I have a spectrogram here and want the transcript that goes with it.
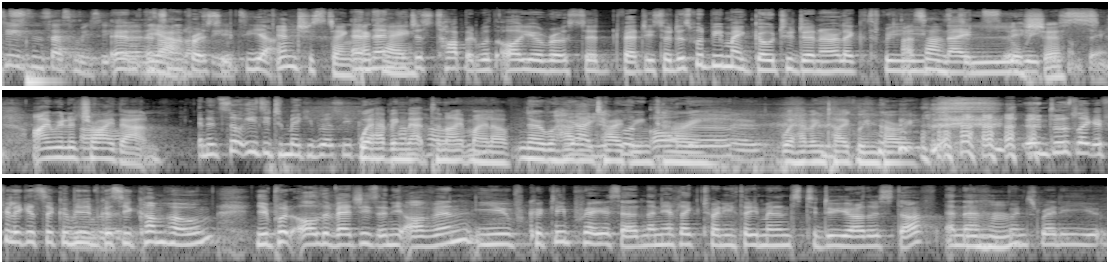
seeds. seeds and sesame seeds. and, and Yeah. sunflower seeds. seeds. Yeah, Interesting, And then you just top it with all your roasted veggies. So this would be my go-to dinner, like three That sounds nights a week or delicious. something. I'm going to try that. And it's so easy to make it because you. Can We're having come that tonight, my love. No, we're having yeah, Thai green curry. the- We're having Thai green curry. and just like I feel like it's so convenient because you come home, you put all the veggies in the oven, you quickly prepare your salad, and then you have like 20, 30 minutes to do your other stuff, and then when it's ready, you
